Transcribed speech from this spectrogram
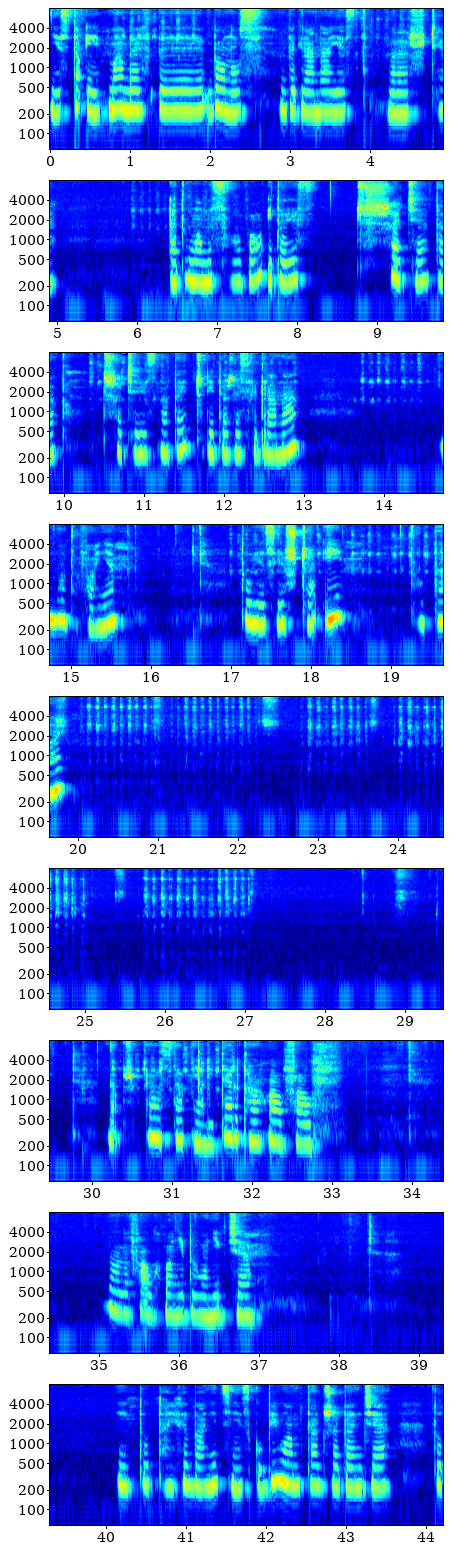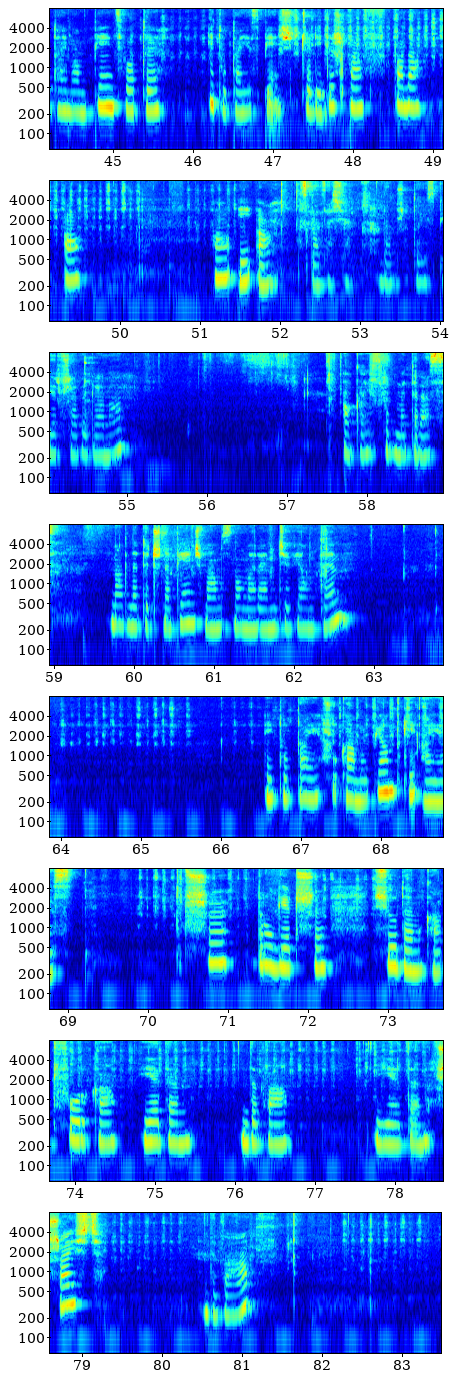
Jest to I. Mamy y, bonus. Wygrana jest wreszcie. A tu mamy słowo i to jest trzecie, tak. Trzecie jest na tej, czyli też jest wygrana. No to fajnie. Tu jest jeszcze i tutaj. Dobrze, i ostatnia literka. O, V. No ale V chyba nie było nigdzie. I tutaj chyba nic nie zgubiłam, także będzie. Tutaj mam 5 zł i tutaj jest 5, czyli dyszka wpada o, o i o. Zgadza się. Dobrze, to jest pierwsza wygrana. Ok, zróbmy teraz magnetyczne 5. Mam z numerem 9. I tutaj szukamy piątki, a jest 3, drugie 3, siódemka, czwórka, 1, 2, 1, 6, 2,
